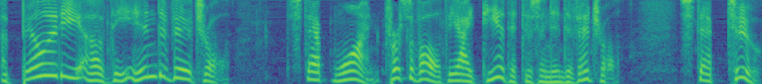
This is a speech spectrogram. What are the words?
ability of the individual, step one, first of all, the idea that there's an individual Step two,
